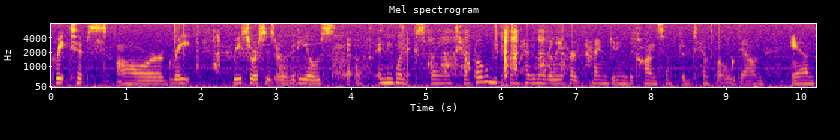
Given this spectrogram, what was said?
great tips or great resources or videos of anyone explaining tempo because I'm having a really hard time getting the concept of tempo down. And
